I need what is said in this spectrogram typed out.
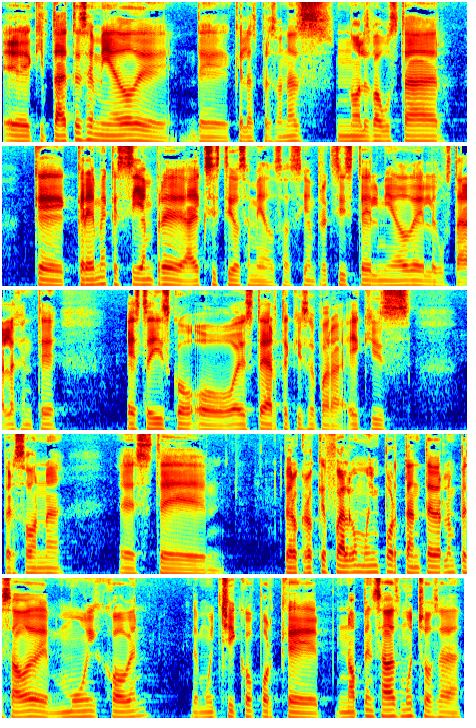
Eh, quitarte ese miedo de, de, que las personas no les va a gustar, que créeme que siempre ha existido ese miedo, o sea, siempre existe el miedo de le gustar a la gente este disco o este arte que hice para X persona, este, pero creo que fue algo muy importante haberlo empezado de muy joven, de muy chico porque no pensabas mucho, o sea,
